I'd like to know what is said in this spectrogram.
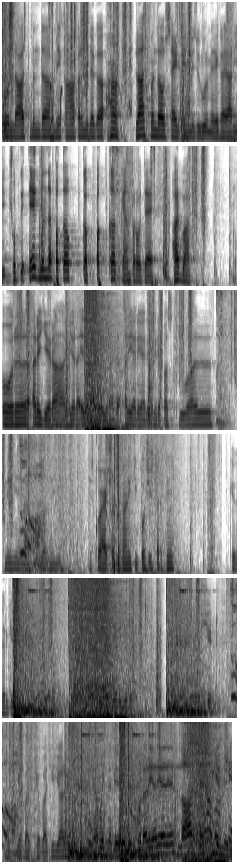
और लास्ट बंदा हमें कहाँ पर मिलेगा? हाँ लास्ट बंदा उस साइड पे हमें ज़रूर मिलेगा यार, ये छुप के एक बंदा पक्का पक्का कैंपर होता है, हर बार। और, अरे, ये रहा ये रहा, इधर अरे अरे अरे, मेरे पास ग्लूअल नहीं है यार नहीं है। इसको हेडशॉट लगाने की कोशिश करते हैं। किधर गया? ये ये शिट यार अरे अरे लास्ट मेरी।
